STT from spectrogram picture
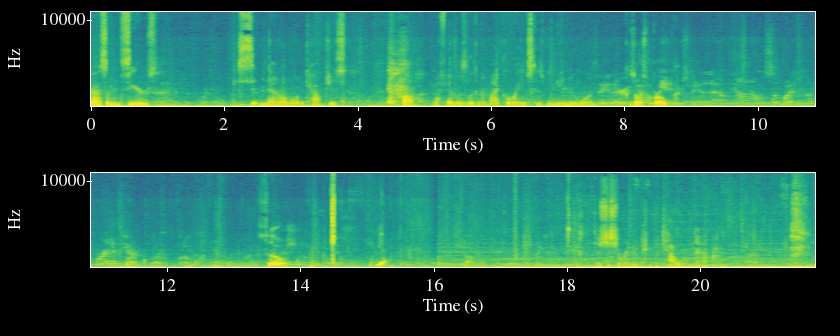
Guys, I'm in Sears, just sitting down on one of the couches. Uh, my family's looking at microwaves because we need a new one because ours broke. So, yeah. There's just a random paper towel on that.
